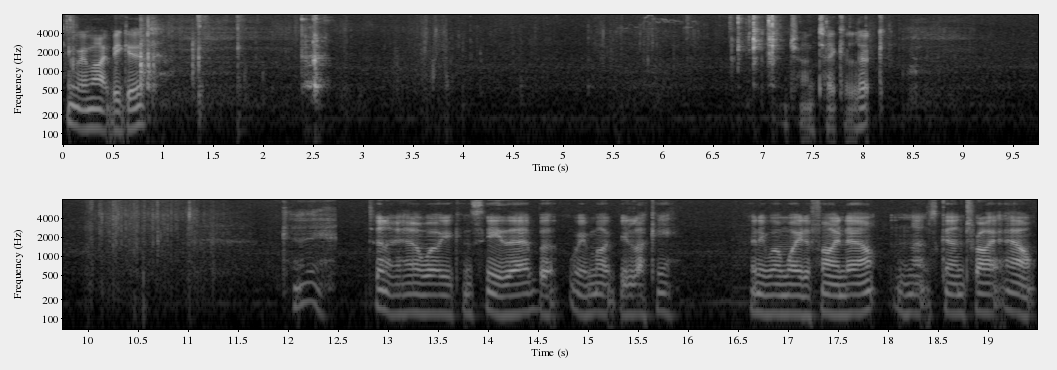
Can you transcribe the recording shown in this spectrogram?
I think we might be good. Try and take a look. Okay, don't know how well you can see there, but we might be lucky. Only one way to find out, and that's go and try it out.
